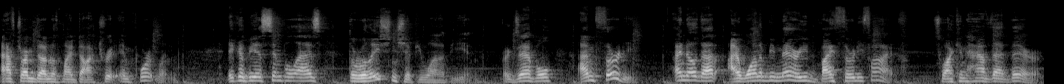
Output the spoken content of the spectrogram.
after I'm done with my doctorate in Portland. It could be as simple as the relationship you want to be in. For example, I'm 30. I know that I want to be married by 35, so I can have that there.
